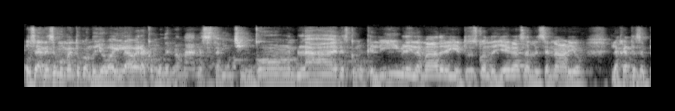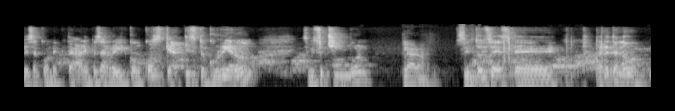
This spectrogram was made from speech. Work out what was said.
O sea, en ese momento cuando yo bailaba era como de, no mames, está bien chingón, bla, eres como que libre y la madre. Y entonces cuando llegas al escenario, la gente se empieza a conectar, empieza a reír con cosas que a ti se te ocurrieron, se me hizo chingón. Claro. Sí, Entonces, eh, la neta no.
